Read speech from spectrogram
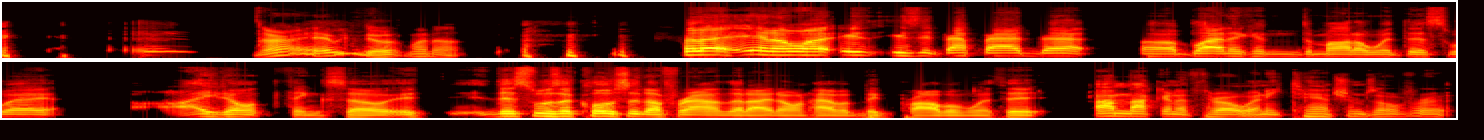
All right, yeah, we can do it. Why not? but uh, you know what? Is, is it that bad that uh, Blatnick and D'Amato went this way? I don't think so. It this was a close enough round that I don't have a big problem with it. I'm not gonna throw any tantrums over it.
